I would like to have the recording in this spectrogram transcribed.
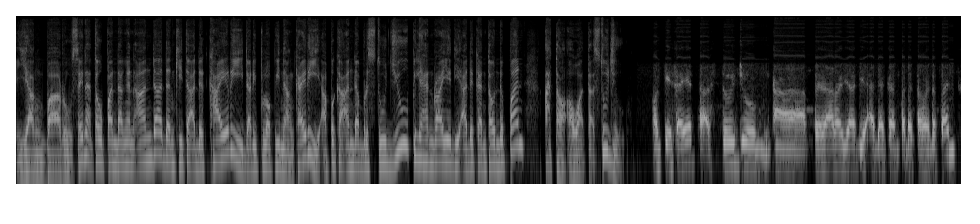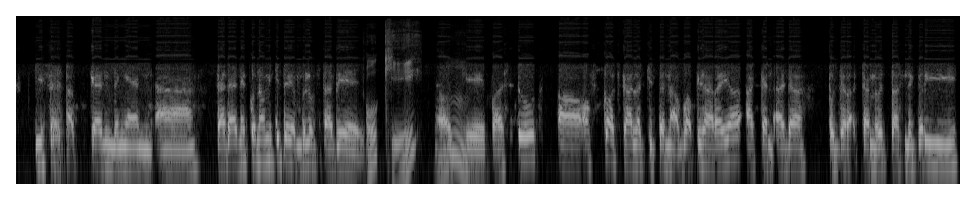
yang baru. Saya nak tahu pandangan anda dan kita ada Khairi dari Pulau Pinang. Khairi, apakah anda bersetuju pilihan raya diadakan tahun depan atau awak tak setuju? Okey, saya tak setuju uh, pilihan raya diadakan pada tahun depan disebabkan dengan uh, keadaan ekonomi kita yang belum stabil. Okey. Okey, lepas tu uh, of course kalau kita nak buat pilihan raya akan ada pergerakan rentas negeri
